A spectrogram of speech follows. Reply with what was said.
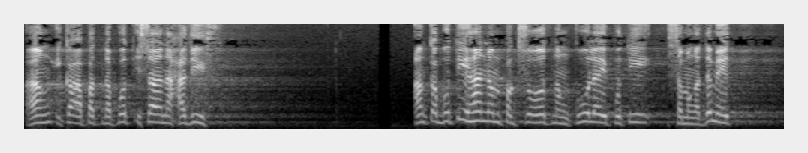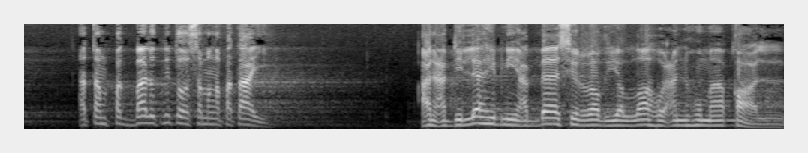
Ang ikaapat-naput isa na hadith. Ang kabutihan ng pagsuot ng kulay puti sa mga damit at ang pagbalot nito sa mga patay. عن عبد الله بن عباس رضي الله عنهما قال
